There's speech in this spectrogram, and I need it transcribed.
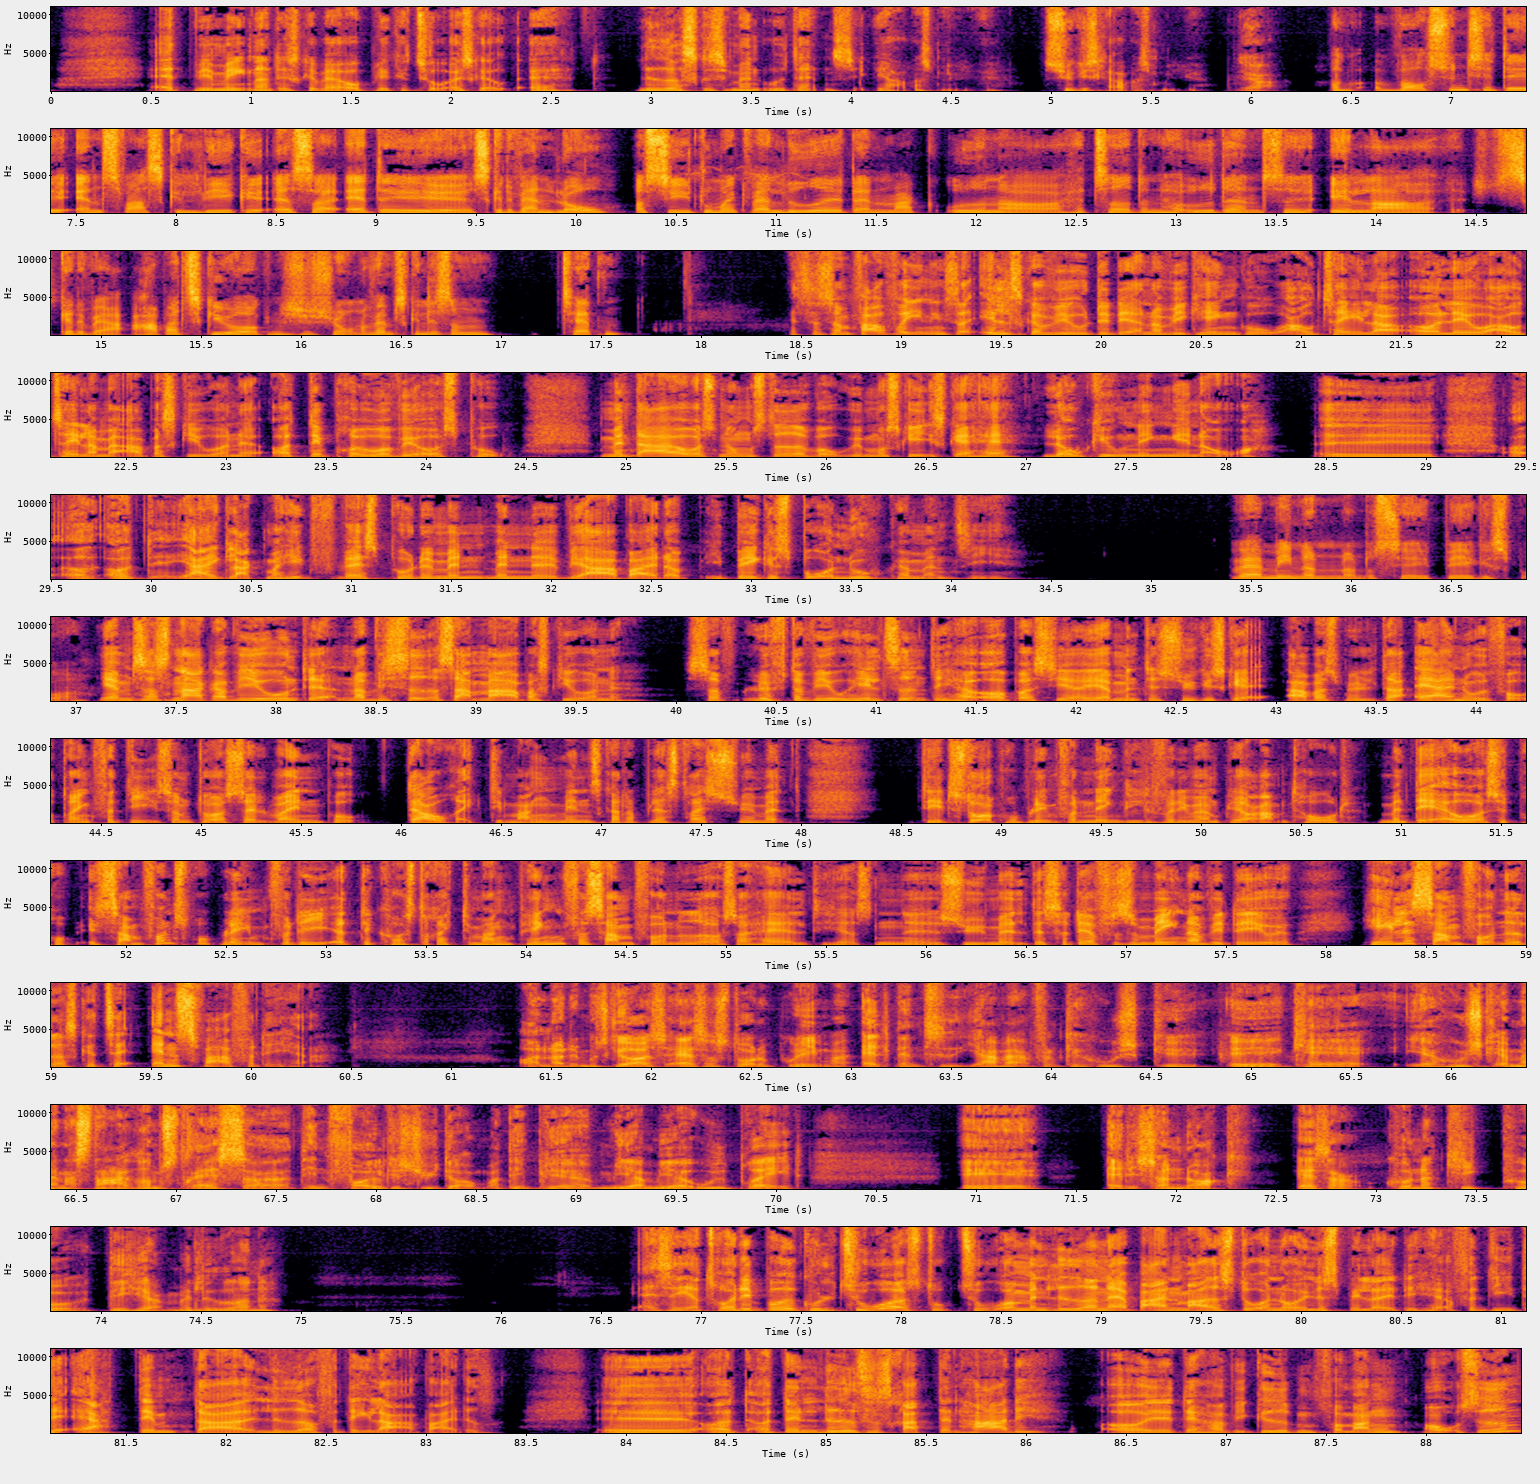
at vi mener, det skal være obligatorisk, at ledere skal simpelthen uddannes i arbejdsmiljø, psykisk arbejdsmiljø. Ja. Og hvor synes I, det ansvar skal ligge? Altså, er det, skal det være en lov at sige, du må ikke være leder i Danmark, uden at have taget den her uddannelse? Eller skal det være arbejdsgiverorganisationer? Hvem skal ligesom tage den? Altså som fagforening, så elsker vi jo det der, når vi kan indgå aftaler og lave aftaler med arbejdsgiverne, og det prøver vi også på. Men der er jo også nogle steder, hvor vi måske skal have lovgivningen ind over. Øh, og, og, og jeg har ikke lagt mig helt fast på det, men, men øh, vi arbejder i begge spor nu, kan man sige. Hvad mener du, når du siger i begge spor? Jamen, så snakker vi jo, der, når vi sidder sammen med arbejdsgiverne, så løfter vi jo hele tiden det her op og siger, jamen det psykiske arbejdsmiljø, der er en udfordring, fordi som du også selv var inde på, der er jo rigtig mange mennesker, der bliver stresssygemeldt. Det er et stort problem for den enkelte, fordi man bliver ramt hårdt, men det er jo også et, et samfundsproblem, fordi at det koster rigtig mange penge for samfundet også at have alle de her sådan, øh, sygemeldte. Så derfor så mener vi, det er jo hele samfundet, der skal tage ansvar for det her. Og når det måske også er så stort et problem, og alt den tid, jeg i hvert fald kan huske, øh, kan jeg huske, at man har snakket om stress, og det er en folkesygdom, og det bliver mere og mere udbredt. Øh, er det så nok? Altså kun at kigge på det her med lederne? Altså, jeg tror, det er både kultur og struktur, men lederne er bare en meget stor nøglespiller i det her, fordi det er dem, der leder og fordeler arbejdet. Øh, og, og den ledelsesret, den har de, og øh, det har vi givet dem for mange år siden,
